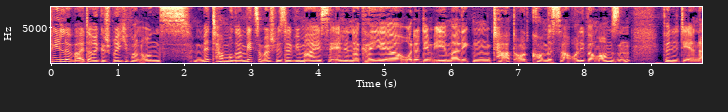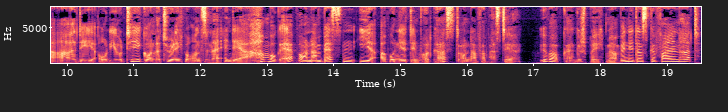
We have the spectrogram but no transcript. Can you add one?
viele weitere Gespräche von uns mit Hamburgern, wie zum Beispiel Sylvie Mais, Elena Carrière oder dem ehemaligen Tatortkommissar Oliver Mommsen, findet ihr in der ARD Audiothek und natürlich bei uns in der NDR Hamburg App. Und am besten ihr abonniert den Podcast und dann verpasst ihr überhaupt kein Gespräch mehr. Und wenn dir das gefallen hat,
